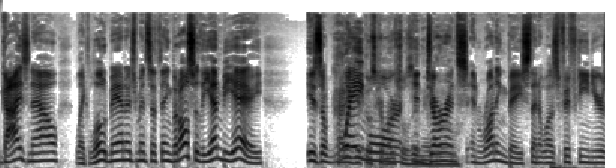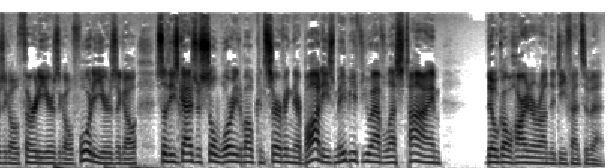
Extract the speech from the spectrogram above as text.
guys now like load management's a thing, but also the NBA is a you way more there, endurance and running base than it was 15 years ago, 30 years ago, 40 years ago. So these guys are so worried about conserving their bodies. Maybe if you have less time, they'll go harder on the defensive end.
